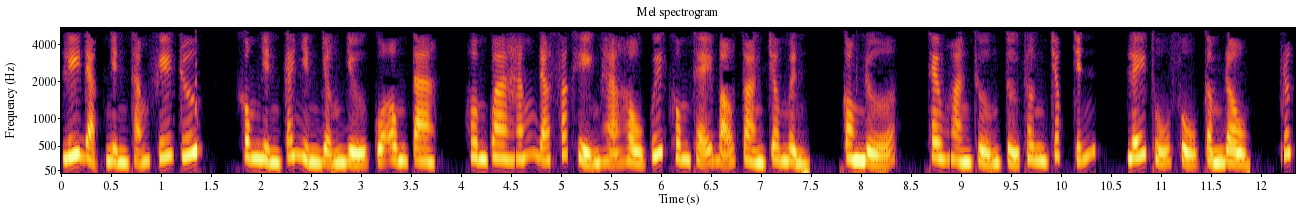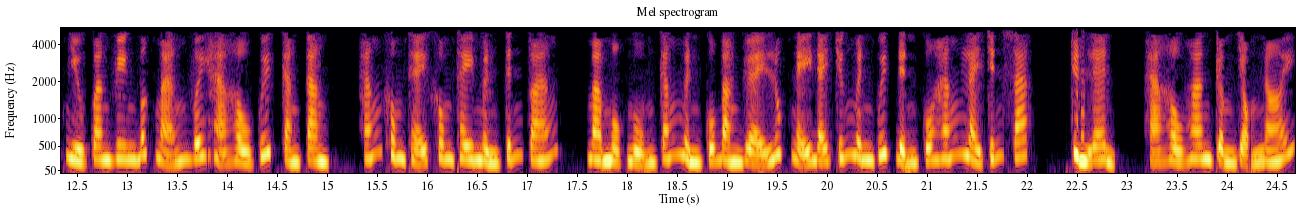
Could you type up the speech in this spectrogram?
Lý Đạt nhìn thẳng phía trước, không nhìn cái nhìn giận dữ của ông ta hôm qua hắn đã phát hiện Hạ Hầu Quyết không thể bảo toàn cho mình, còn nữa, theo Hoàng thượng tự thân chấp chính, lấy thủ phụ cầm đầu, rất nhiều quan viên bất mãn với Hạ Hầu Quyết càng tăng, hắn không thể không thay mình tính toán, mà một ngụm cắn mình của Bàn duệ lúc nãy đã chứng minh quyết định của hắn là chính xác, trình lên, Hạ Hầu Hoang trầm giọng nói,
